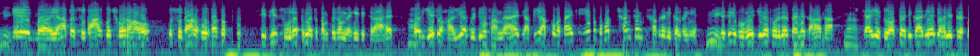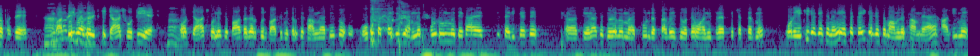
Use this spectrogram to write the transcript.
कि यहाँ पे सुधार कुछ हो रहा हो तो सुधार होता तो किसी भी सूरत में तो कम से कम नहीं दिख रहा है हाँ। और ये जो हालिया वीडियो सामने आया है अभी आपको बताएँ कि ये तो बहुत छन छन की खबरें निकल रही हैं जैसे कि भूपेश जी ने थोड़ी देर पहले कहा था हाँ। क्या ये इकलौते अधिकारी हैं जो हनी ट्रैप में फंसे हैं हाँ। वाकई में अगर इसकी जाँच होती है हाँ। और जाँच होने के बाद अगर कुछ बातें निकल के सामने आती है तो हो भी सकता है क्योंकि हमने पूर्व में देखा है किस तरीके से सेना से जुड़े हुए महत्वपूर्ण दस्तावेज़ जो होते हैं वो हनी ट्रैप के चक्कर में और एक ही जगह से नहीं ऐसे कई जगह से मामले सामने आए हाल ही में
